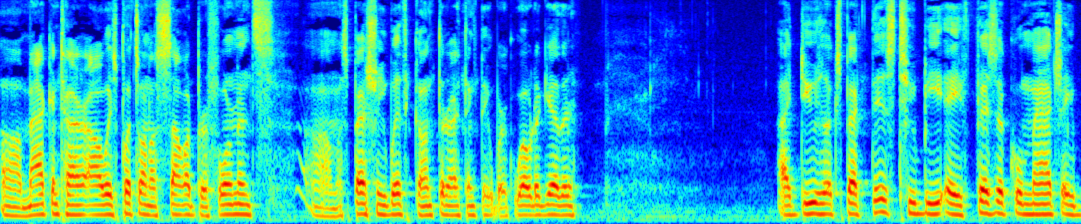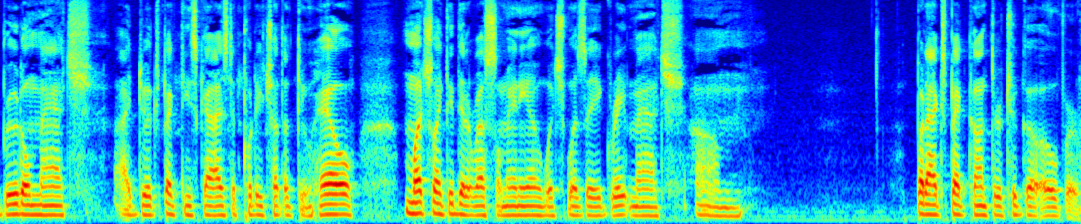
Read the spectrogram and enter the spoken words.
Uh, McIntyre always puts on a solid performance, um, especially with Gunther. I think they work well together. I do expect this to be a physical match, a brutal match. I do expect these guys to put each other through hell, much like they did at WrestleMania, which was a great match. Um, but I expect Gunther to go over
